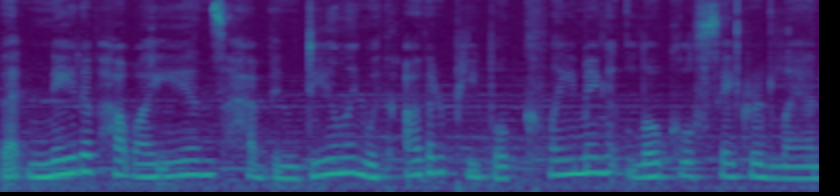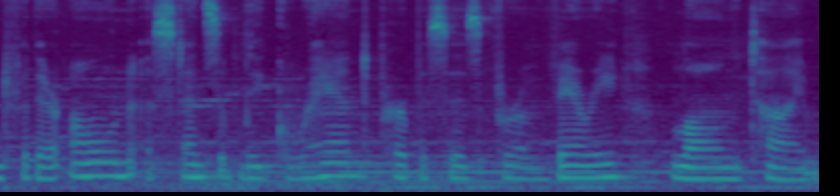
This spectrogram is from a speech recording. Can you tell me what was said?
that native Hawaiians have been dealing with other people claiming local sacred land for their own ostensibly grand purposes for a very long time.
